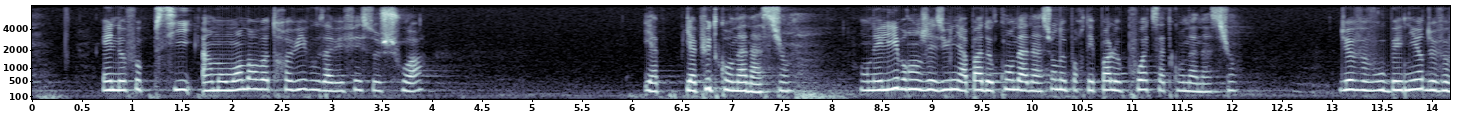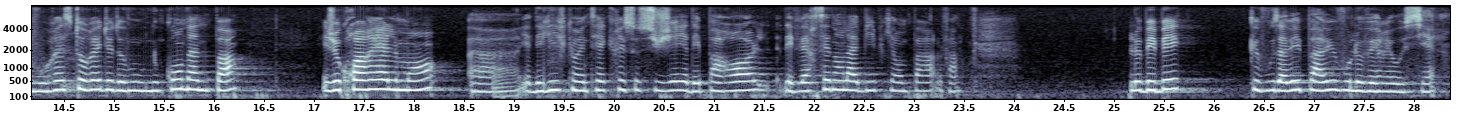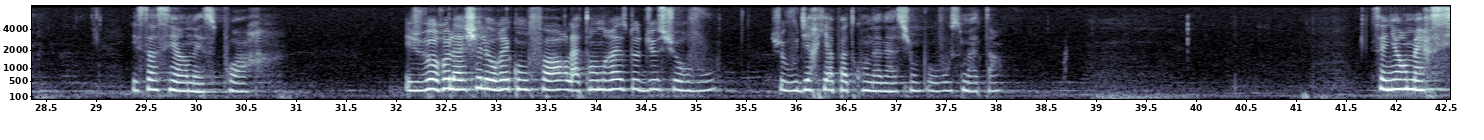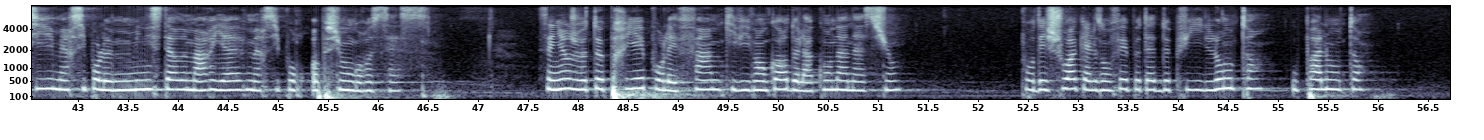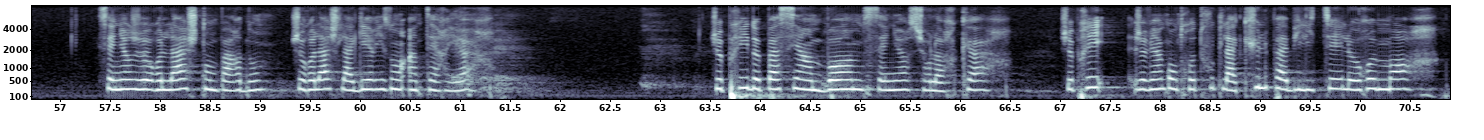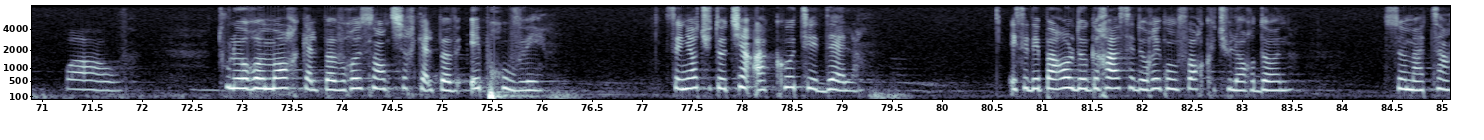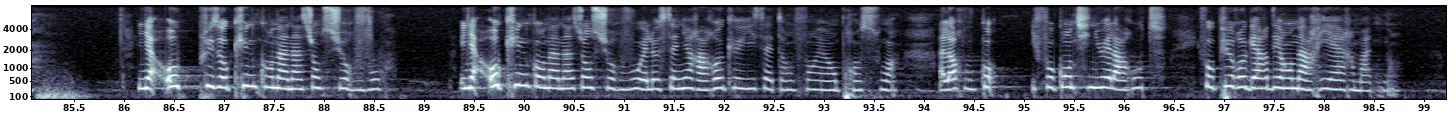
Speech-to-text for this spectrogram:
Et il ne faut, si à un moment dans votre vie vous avez fait ce choix, il n'y a, a, plus de condamnation. On est libre en Jésus, il n'y a pas de condamnation, ne portez pas le poids de cette condamnation. Dieu veut vous bénir, Dieu veut vous restaurer, Dieu ne vous condamne pas. Et je crois réellement il euh, y a des livres qui ont été écrits sur ce sujet, il y a des paroles, des versets dans la Bible qui en parlent. Enfin, le bébé que vous n'avez pas eu, vous le verrez au ciel. Et ça, c'est un espoir. Et je veux relâcher le réconfort, la tendresse de Dieu sur vous. Je veux vous dire qu'il n'y a pas de condamnation pour vous ce matin. Seigneur, merci. Merci pour le ministère de Marie-Ève. Merci pour Option Grossesse. Seigneur, je veux te prier pour les femmes qui vivent encore de la condamnation, pour des choix qu'elles ont faits peut-être depuis longtemps ou pas longtemps. Seigneur, je relâche ton pardon, je relâche la guérison intérieure. Je prie de passer un baume, Seigneur, sur leur cœur. Je prie, je viens contre toute la culpabilité, le remords. Tout le remords qu'elles peuvent ressentir, qu'elles peuvent éprouver. Seigneur, tu te tiens à côté d'elles. Et c'est des paroles de grâce et de réconfort que tu leur donnes ce matin. Il n'y a plus aucune condamnation sur vous. Il n'y a aucune condamnation sur vous et le Seigneur a recueilli cet enfant et en prend soin. Alors il faut continuer la route. Il ne faut plus regarder en arrière maintenant.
